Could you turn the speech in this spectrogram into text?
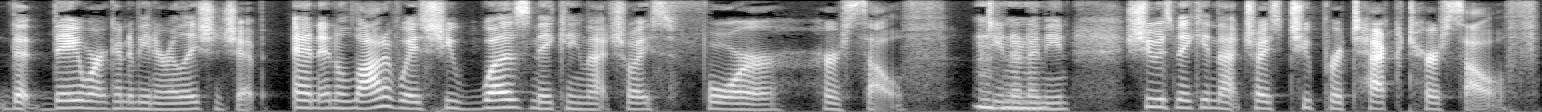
that they weren't going to be in a relationship. And in a lot of ways she was making that choice for herself. Do you know what I mm-hmm. mean? She was making that choice to protect herself.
